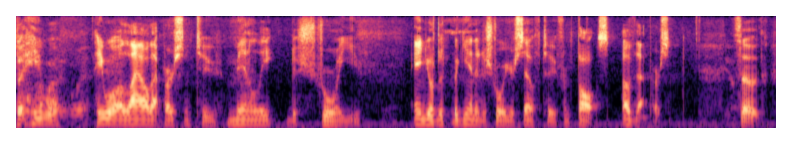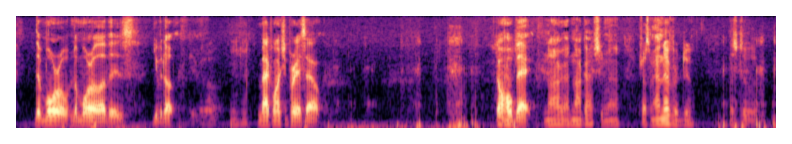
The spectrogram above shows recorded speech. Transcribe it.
but He will, He will allow that person to mentally destroy you, and you'll just begin to destroy yourself too from thoughts of that person. So, the moral the moral of it is give it up. Give it up. Mm-hmm. Mac, why don't you pray us out? Don't hold back. No, I got, no, I got you, man. Trust me, I never do. Let's do it.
